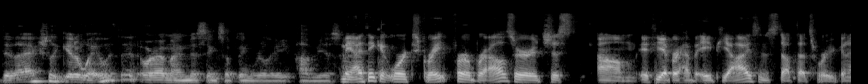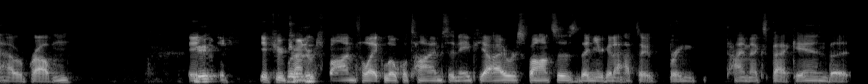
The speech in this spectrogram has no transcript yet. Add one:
did I actually get away with it or am I missing something really obvious? I mean, I think it works great for a browser. It's just um, if you ever have APIs and stuff, that's where you're going to have a problem. If, if, if you're trying to respond to like local times and API responses, then you're going to have to bring timex back in. But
